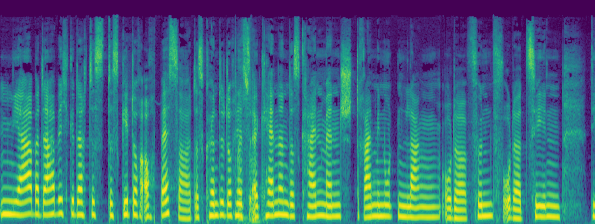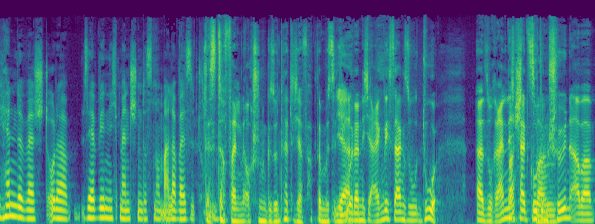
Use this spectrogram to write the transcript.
Ja, aber da habe ich gedacht, das, das geht doch auch besser. Das könnte doch jetzt so. erkennen, dass kein Mensch drei Minuten lang oder fünf oder zehn die Hände wäscht oder sehr wenig Menschen das normalerweise tun. Das ist doch vor allem auch schon ein gesundheitlicher Faktor. Müsste Ja. die Uhr dann nicht eigentlich sagen, so du, also Reinlichkeit gut und schön, aber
